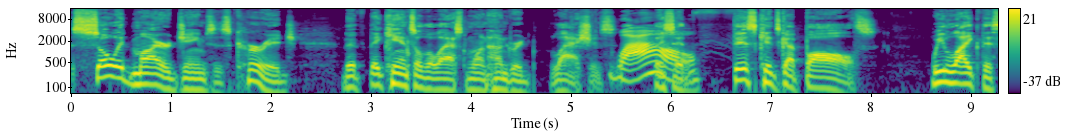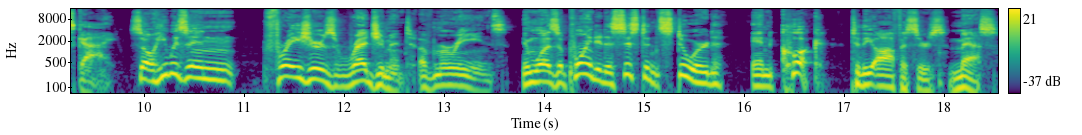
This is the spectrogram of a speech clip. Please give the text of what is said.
so admired James's courage that they canceled the last 100 lashes. Wow. They said, This kid's got balls. We like this guy. So he was in Fraser's regiment of Marines and was appointed assistant steward and cook to the officers' mess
